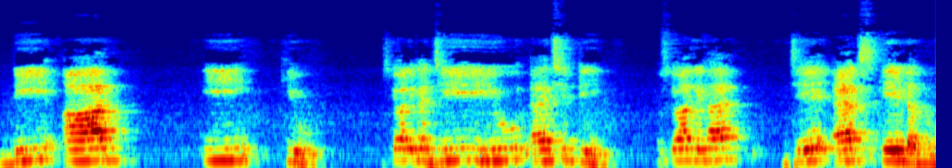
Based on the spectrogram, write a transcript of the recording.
D R E Q उसके बाद लिखा है जी यू एच टी उसके बाद लिखा है जे एक्स के डब्ल्यू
